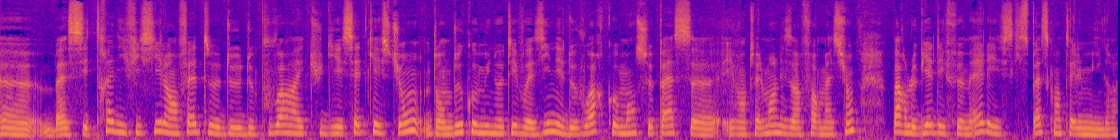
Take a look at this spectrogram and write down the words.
euh, bah, c'est très difficile en fait de, de pouvoir étudier cette question dans deux communautés voisines et de voir comment se passent euh, éventuellement les informations par le biais des femelles et ce qui se passe quand elles migrent.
